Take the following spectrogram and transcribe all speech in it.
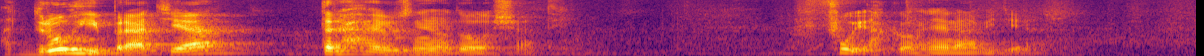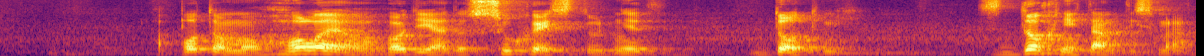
a druhí bratia trhajú z neho dole šaty. Fuj, ako ho nenávidia. A potom ho holého hodia do suchej studne do tmy. Zdochni tam, ty smrad.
